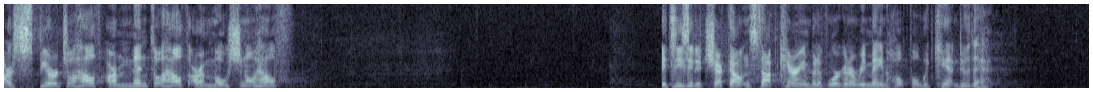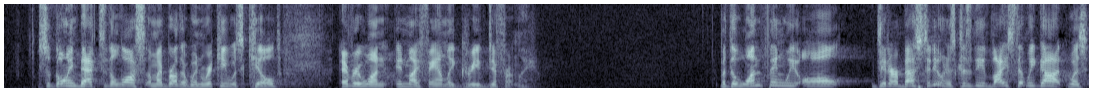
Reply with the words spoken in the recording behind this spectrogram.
our spiritual health, our mental health, our emotional health. It's easy to check out and stop caring, but if we're going to remain hopeful, we can't do that. So, going back to the loss of my brother, when Ricky was killed, everyone in my family grieved differently. But the one thing we all did our best to do, and it's because the advice that we got was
